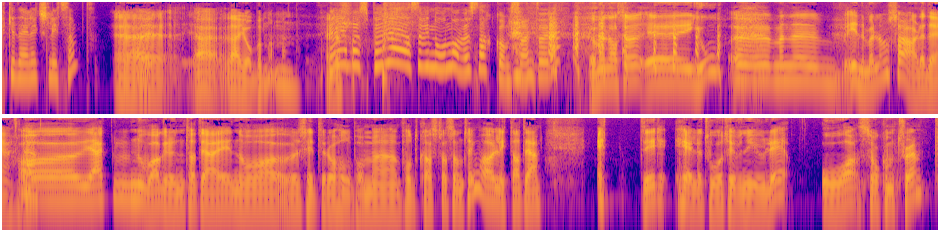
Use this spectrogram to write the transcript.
Er ikke det litt slitsomt? Eh, ja, Det er jobben, da, men ellers... jeg bare spør, jeg. Altså, noen må vi snakke om, Svein Tore. Jo, men altså, eh, jo, eh, men eh, innimellom så er det det. Og jeg, noe av grunnen til at jeg nå sitter og holder på med podkast og sånne ting, var litt at jeg etter hele 22. juli, og så kom Trump,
